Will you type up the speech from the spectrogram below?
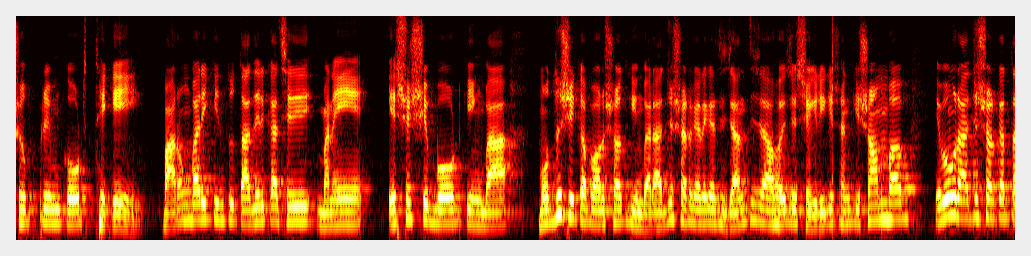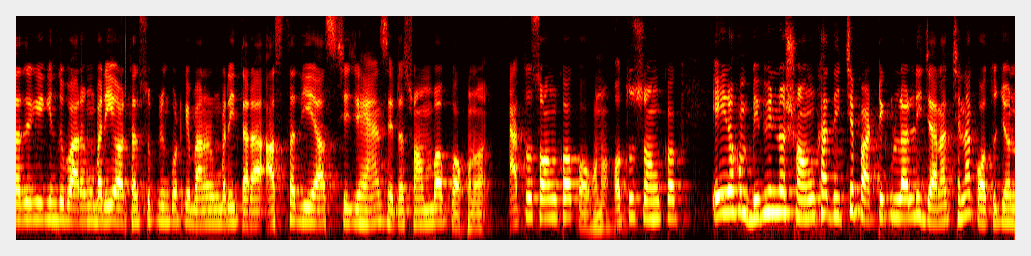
সুপ্রিম কোর্ট থেকে। বারংবারই কিন্তু তাদের কাছে মানে এসএসসি বোর্ড কিংবা মধ্যশিক্ষা পর্ষদ কিংবা রাজ্য সরকারের কাছে জানতে চাওয়া হয়েছে সেগ্রিগেশন কি সম্ভব? এবং রাজ্য সরকার তাদেরকে কিন্তু বারংবারই অর্থাৎ সুপ্রিম কোর্টকে বারংবারই তারা আস্থা দিয়ে আসছে যে হ্যাঁ সেটা সম্ভব। কখনো এত সংখ্যক, কখনো অত সংখ্যক। এই রকম বিভিন্ন সংখ্যা দিচ্ছে পার্টিকুলারলি জানাচ্ছে না কতজন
